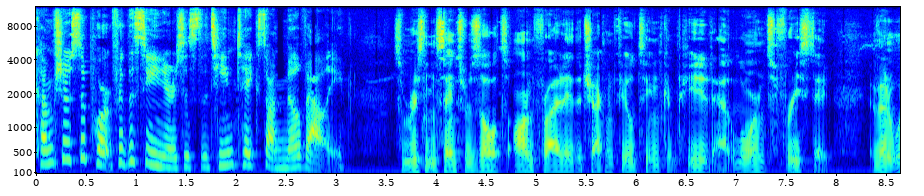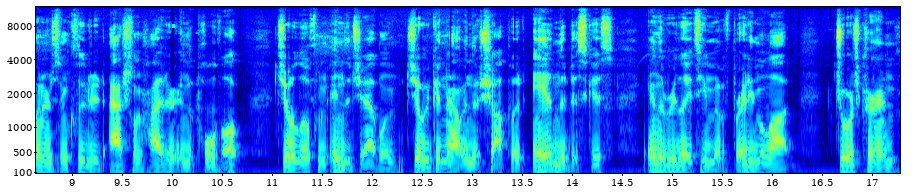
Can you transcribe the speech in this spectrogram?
Come show support for the seniors as the team takes on Mill Valley. Some recent Saints results. On Friday, the track and field team competed at Lawrence Free State. Event winners included Ashlyn Hyder in the pole vault, Joe Loafman in the javelin, Joey Goodnow in the shot put and the discus, and the relay team of Brady Malott, George Curran,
